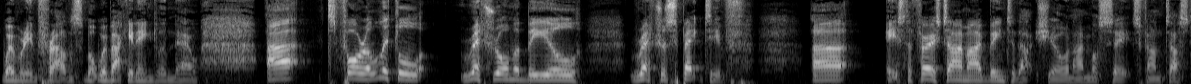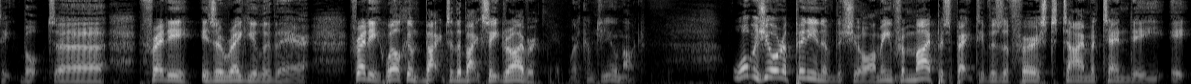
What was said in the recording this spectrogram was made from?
when we're in France, but we're back in England now, uh, for a little Retromobile retrospective. Uh, it's the first time I've been to that show, and I must say it's fantastic. But uh, Freddie is a regular there. Freddie, welcome back to the Backseat Driver. Welcome to you, Mark. What was your opinion of the show? I mean, from my perspective as a first time attendee, it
